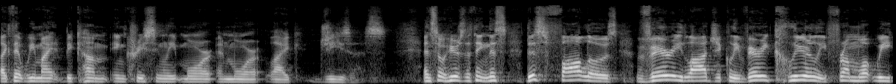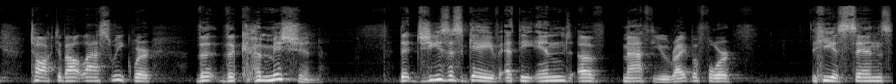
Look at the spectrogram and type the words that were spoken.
Like that we might become increasingly more and more like Jesus. And so here's the thing this, this follows very logically, very clearly from what we talked about last week, where the, the commission that Jesus gave at the end of Matthew, right before he ascends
